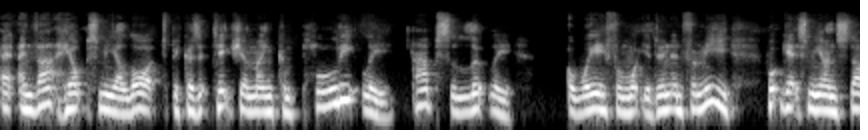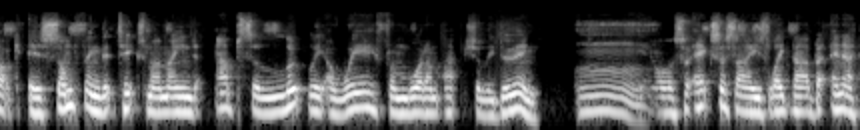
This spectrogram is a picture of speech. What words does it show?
and that helps me a lot because it takes your mind completely, absolutely away from what you're doing. And for me, what gets me unstuck is something that takes my mind absolutely away from what I'm actually doing. Mm. You know, so exercise like that, but in a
